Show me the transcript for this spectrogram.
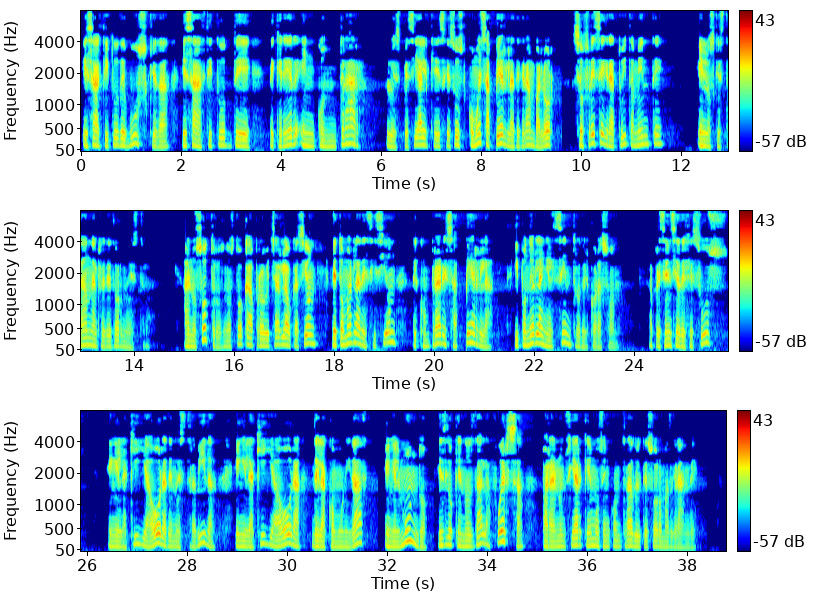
Esa actitud de búsqueda, esa actitud de, de querer encontrar lo especial que es Jesús, como esa perla de gran valor, se ofrece gratuitamente en los que están alrededor nuestro. A nosotros nos toca aprovechar la ocasión de tomar la decisión de comprar esa perla y ponerla en el centro del corazón. La presencia de Jesús en el aquí y ahora de nuestra vida, en el aquí y ahora de la comunidad, en el mundo, es lo que nos da la fuerza para anunciar que hemos encontrado el tesoro más grande.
